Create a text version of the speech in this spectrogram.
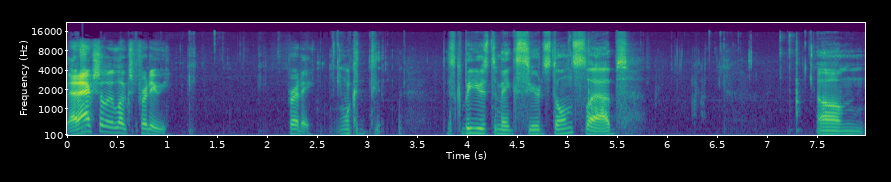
That actually looks pretty. Pretty. Could, this could be used to make seared stone slabs. Um,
